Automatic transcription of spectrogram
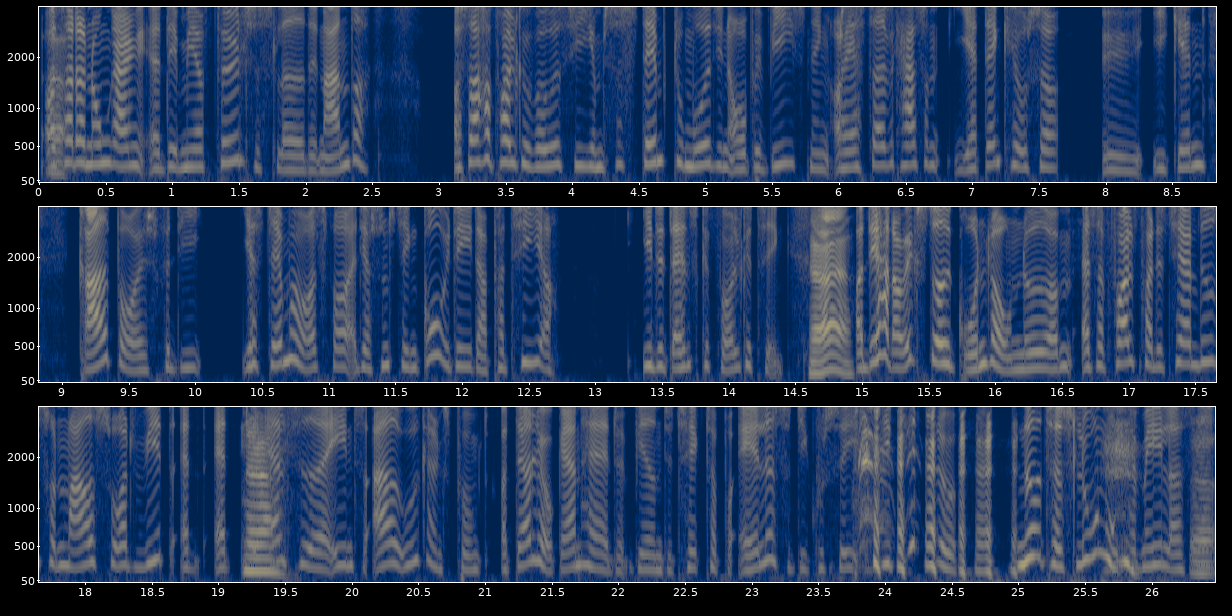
Og ja. så er der nogle gange, at det er mere følelsesladet end andre. Og så har folk jo været ude og sige, jamen så stemte du mod din overbevisning. Og jeg stadigvæk har sådan, ja, den kan jo så øh, igen gradbøjes, fordi jeg stemmer jo også for, at jeg synes, det er en god idé, der er partier, i det danske folketing. Ja, ja. Og det har der jo ikke stået i grundloven noget om. Altså folk får det til at lyde sådan meget sort-hvidt, at, at det ja. altid er ens eget udgangspunkt. Og der ville jeg jo gerne have, at vi havde en detektor på alle, så de kunne se, at de blev nødt til at sluge nogle kameler og sige, ja,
